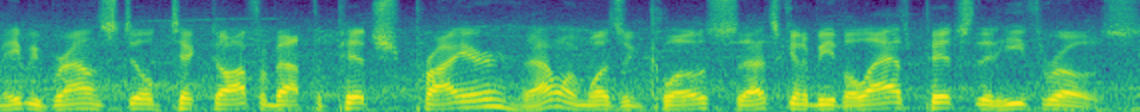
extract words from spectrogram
Maybe Brown's still ticked off about the pitch prior. That one wasn't close. That's going to be the last pitch that he throws.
